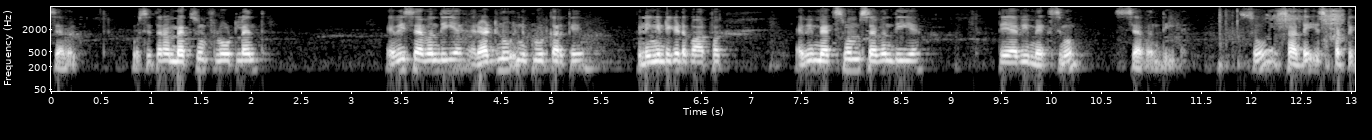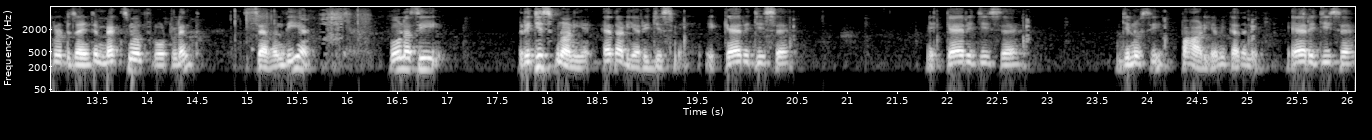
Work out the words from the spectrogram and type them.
7 ਉਸੇ ਤਰ੍ਹਾਂ ਮੈਕਸਿਮਮ ਫਲੋਟ ਲੈਂਥ ਇਹ ਵੀ 7 ਦੀ ਹੈ। ਰੈੱਡ ਨੂੰ ਇਨਕਲੂਡ ਕਰਕੇ ਫਿਲਿੰਗ ਇੰਡੀਕੇਟਰ ਪਾਰਫਕ ਇਹ ਵੀ ਮੈਕਸਿਮਮ 7 ਦੀ ਹੈ ਤੇ ਇਹ ਵੀ ਮੈਕਸਿਮਮ 7 ਦੀ ਹੈ। ਸੋ ਸਾਡੇ ਇਸ ਪਾਰਟਿਕੂਲਰ ਡਿਜ਼ਾਈਨ 'ਚ ਮੈਕਸਿਮਮ ਫਲੋਟ ਲੈਂਥ 7 ਦੀ ਹੈ। ਹੁਣ ਅਸੀਂ ਰਿਜਿਸ ਬਣਾਉਣੀ ਹੈ। ਇਹ ਤੁਹਾਡੀਆਂ ਰਿਜਿਸ ਨੇ। ਇੱਕ ਹੈ ਰਿਜਿਸ ਹੈ, ਇੱਕ ਹੈ ਰਿਜਿਸ ਹੈ, ਜਿਹਨੂੰ ਅਸੀਂ ਪਹਾੜੀਆਂ ਵੀ ਕਹਿੰਦੇ ਨੇ ਇਹ ਰਿਜਿਸ ਹੈ,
